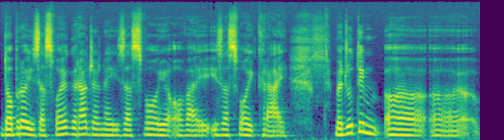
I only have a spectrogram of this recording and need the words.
dobro i za svoje građane i za svoj ovaj i za svoj kraj. Međutim, uh, uh,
